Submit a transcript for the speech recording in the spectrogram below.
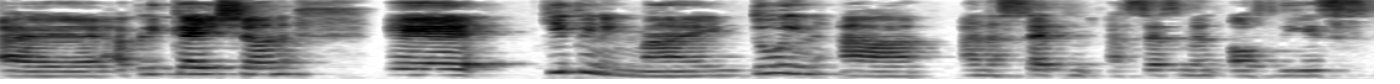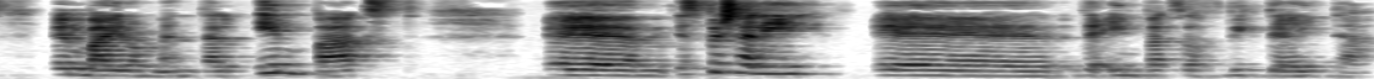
uh, application, uh, keeping in mind doing a, an assessment of these environmental impacts, um, especially uh, the impacts of big data.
